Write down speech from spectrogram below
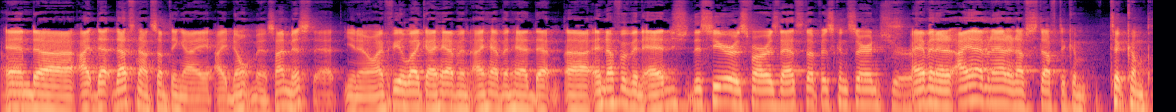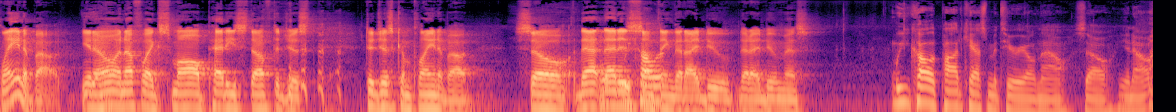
Uh-huh. And uh, I, that that's not something I, I don't miss. I miss that. You know, I feel like I haven't I haven't had that uh, enough of an edge this year as far as that stuff is concerned. Sure. I haven't had, I haven't had enough stuff to com- to complain about. You know, enough like small petty stuff to just to just complain about. So that that we is call it- something that I do that I do miss. We call it podcast material now, so you know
